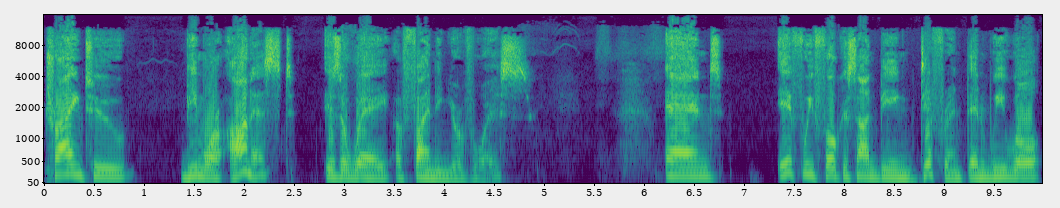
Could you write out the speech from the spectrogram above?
Trying to be more honest is a way of finding your voice. And if we focus on being different, then we will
